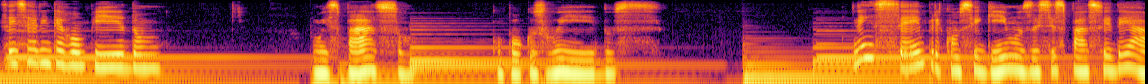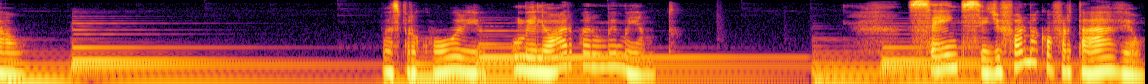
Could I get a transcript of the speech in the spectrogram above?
sem ser interrompido, um espaço com poucos ruídos, nem sempre conseguimos esse espaço ideal. Mas procure o melhor para o momento. Sente-se de forma confortável.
